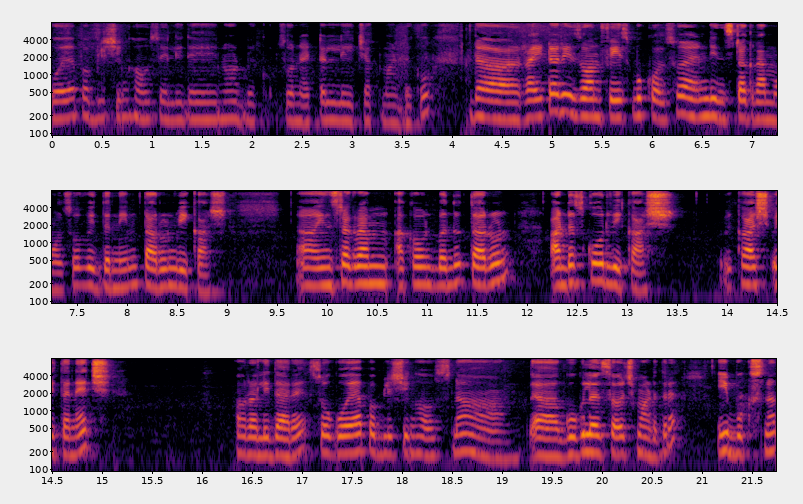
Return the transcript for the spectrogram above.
Goya publishing house ಎಲ್ಲಿದೆ ನೋಡಬೇಕು. ಸೊ ನೆಟ್ಟಲ್ಲಿ ಚೆಕ್ ಮಾಡಬೇಕು. The writer is on Facebook also and Instagram also with the name Tarun Vikash Instagram account ಬಂದು Tarun underscore Vikash Vikash with an H ಅವರಲ್ಲಿದ್ದಾರೆ. ಸೊ ಗೋಯಾ ಪಬ್ಲಿಷಿಂಗ್ ಹೌಸ್ನ ಗೂಗಲಲ್ಲಿ ಸರ್ಚ್ ಮಾಡಿದ್ರೆ ಈ ಬುಕ್ಸ್ನ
